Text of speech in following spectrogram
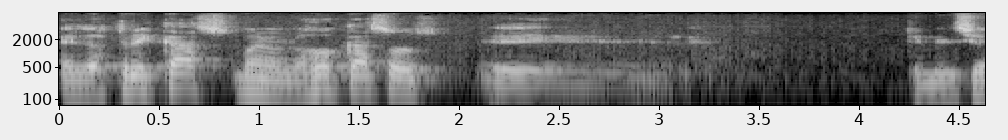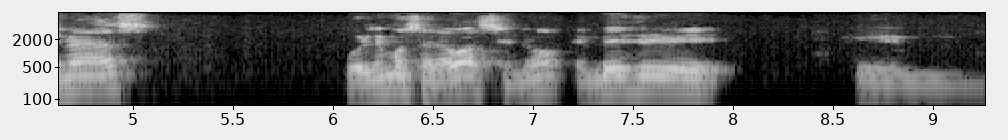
en los tres casos, bueno, en los dos casos eh, que mencionás, volvemos a la base, ¿no? En vez de em,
